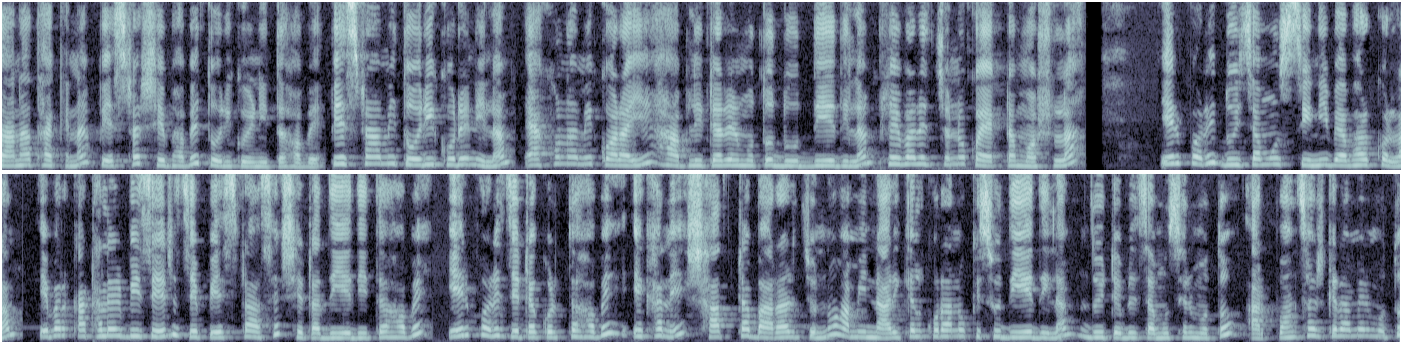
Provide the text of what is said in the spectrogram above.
দানা থাকে না, পেস্টটা সেভাবে তৈরি করে নিতে হবে। পেস্টটা আমি তৈরি করে নিলাম। এখন আমি কড়াইয়ে হাফ লিটারের মতো দুধ দিয়ে দিলাম। ফ্লেভারের জন্য কয়েকটা মশলা এরপরে দুই চামচ চিনি ব্যবহার করলাম। এবার কাঁঠালের বীজের যে পেস্টটা আছে সেটা দিয়ে দিতে হবে। এরপরে যেটা করতে হবে, এখানে স্বাদটা বাড়ার জন্য আমি নারিকেল কোরানো কিছু দিয়ে দিলাম, দুই টেবিল চামচের মতো, আর পঞ্চাশ গ্রামের মতো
